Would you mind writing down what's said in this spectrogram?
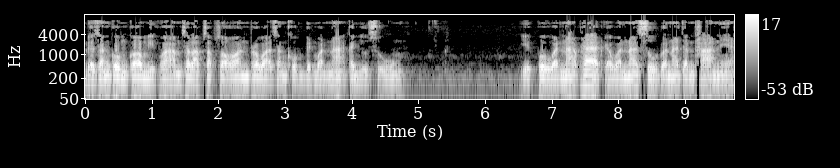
แลวสังคมก็มีความสลับซับซ้อน เพราะว่าสังคมเป็นวันณะกันอยู่สูงยิ่งพวกวันณะแพทย์กับวันณะสูตรวันณะจันทานเนี่ย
